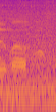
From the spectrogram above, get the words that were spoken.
them uh,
